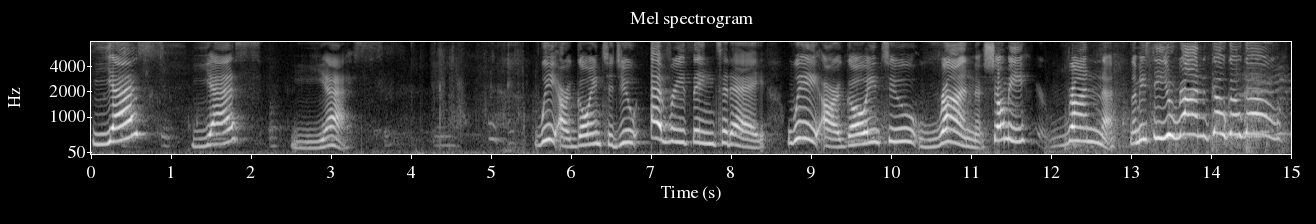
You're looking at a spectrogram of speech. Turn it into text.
Yes, yes, yes. We are going to do everything today. We are going to run. Show me. Run. Let me see you run. Go, go, go.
